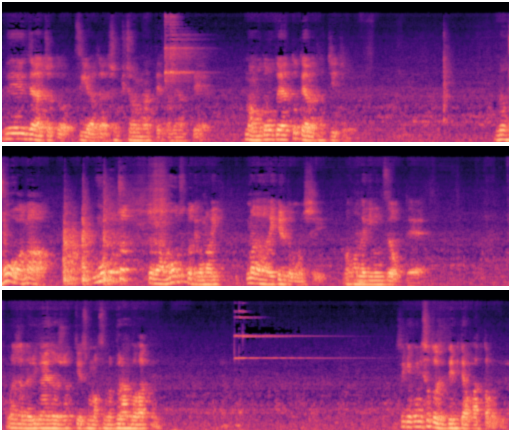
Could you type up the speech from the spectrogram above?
で、じゃあちょっと次はじゃあ職長になってとかじゃなくて、まあもともとやっとったような立ち位置にの方はまあ、もうちょっとが、もうちょっとっていうか、まあ、まだまだいけると思うし、まあ、こんだけ人数おって、まあ、じゃあ塗り替え道場っていう、まあ、そのブランドがあってね。それ逆に外で出てみて分かったもんね。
